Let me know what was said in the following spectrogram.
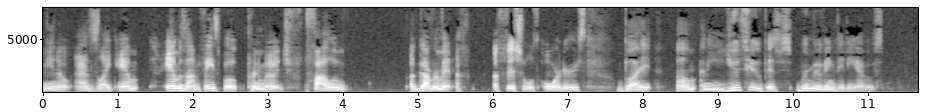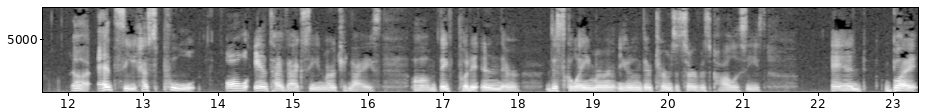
you know as like Am- amazon facebook pretty much follow a government of- official's orders. But um, I mean, YouTube is removing videos. Uh, Etsy has pulled all anti vaccine merchandise. Um, they've put it in their disclaimer, you know, their terms of service policies. And, but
